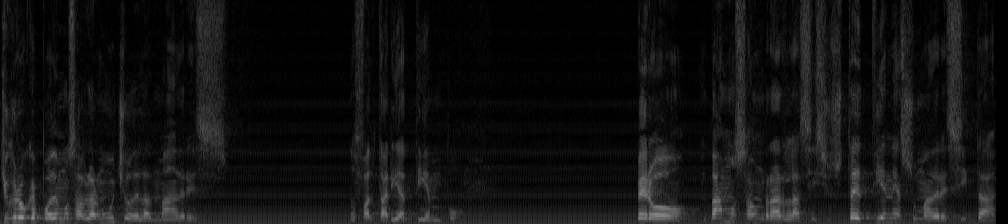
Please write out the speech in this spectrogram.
Yo creo que podemos hablar mucho de las madres. Nos faltaría tiempo. Pero vamos a honrarlas. Y si usted tiene a su madrecita,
